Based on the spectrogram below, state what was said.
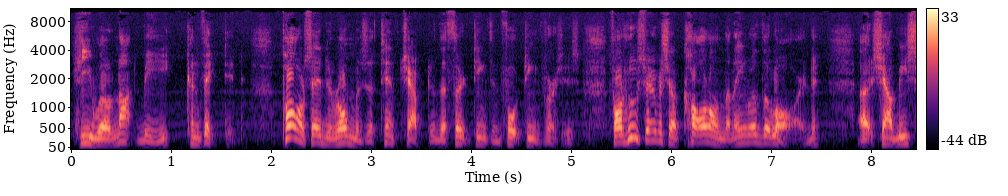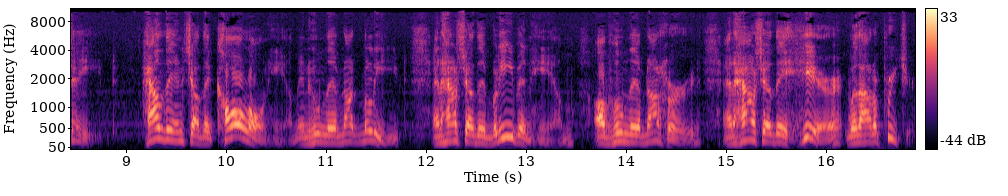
he will not be convicted. Paul said in Romans, the 10th chapter, the 13th and 14th verses, For whosoever shall call on the name of the Lord uh, shall be saved. How then shall they call on him in whom they have not believed? And how shall they believe in him of whom they have not heard? And how shall they hear without a preacher?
